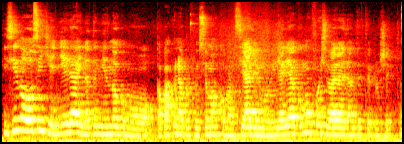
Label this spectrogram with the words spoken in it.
Y siendo vos ingeniera y no teniendo como capaz que una profesión más comercial e inmobiliaria, ¿cómo fue llevar adelante este proyecto?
